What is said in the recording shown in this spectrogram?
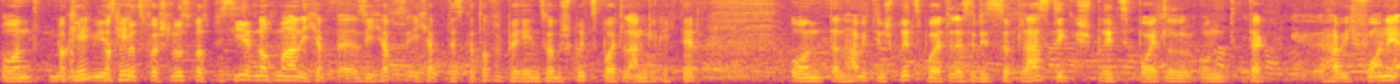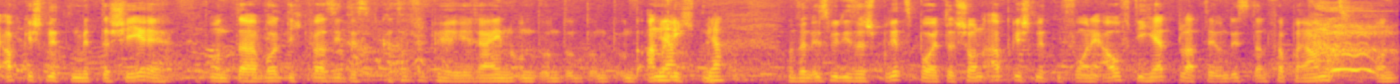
Und mit Okay, mir ist okay. kurz vor Schluss was passiert nochmal. Ich habe also ich hab, ich hab das Kartoffelpüree in so einem Spritzbeutel angerichtet. Und dann habe ich den Spritzbeutel, also das ist so ein Plastikspritzbeutel und da habe ich vorne abgeschnitten mit der Schere und da wollte ich quasi das Kartoffelpüree rein und, und, und, und, und anrichten. ja. Und dann ist mir dieser Spritzbeutel schon abgeschnitten vorne auf die Herdplatte und ist dann verbrannt und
